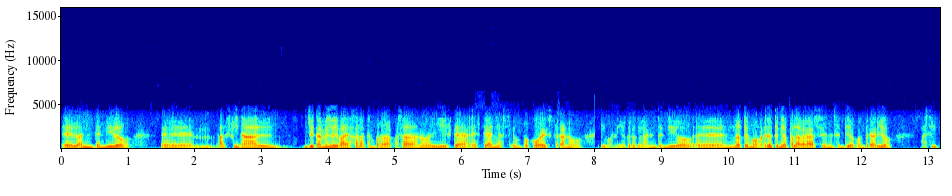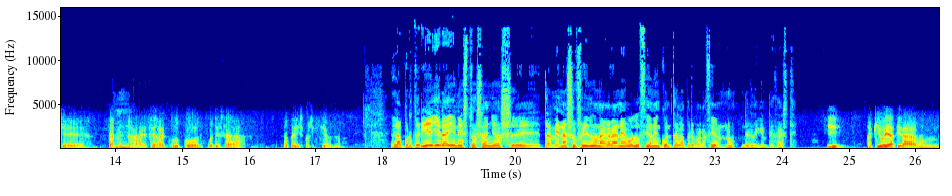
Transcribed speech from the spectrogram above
eh, lo han entendido. Eh, al final yo también lo iba a dejar la temporada pasada, ¿no? Y este, este año ha sido un poco extra, ¿no? Y bueno, yo creo que lo han entendido. Eh, no tengo, no he tenido palabras en el sentido contrario, así que también agradecer al club por, por esa, esa predisposición, ¿no? La portería Yeray en estos años eh, también ha sufrido una gran evolución en cuanto a la preparación, ¿no? Desde que empezaste. Sí, aquí voy a tirar un,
